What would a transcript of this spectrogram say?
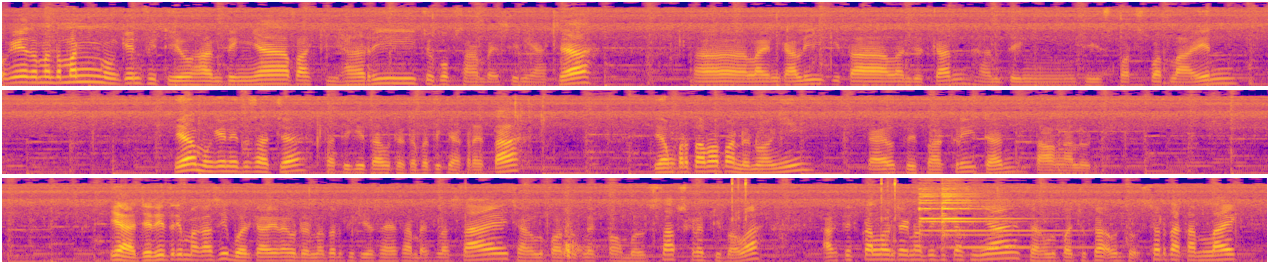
Oke teman-teman mungkin video huntingnya pagi hari cukup sampai sini aja. Uh, lain kali kita lanjutkan hunting di spot-spot lain. Ya mungkin itu saja. Tadi kita udah dapat tiga kereta. Yang pertama Pandanwangi KLB Bakri dan Tawangalun. Ya jadi terima kasih buat kalian yang udah nonton video saya sampai selesai. Jangan lupa untuk klik tombol subscribe di bawah. Aktifkan lonceng notifikasinya. Jangan lupa juga untuk sertakan like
